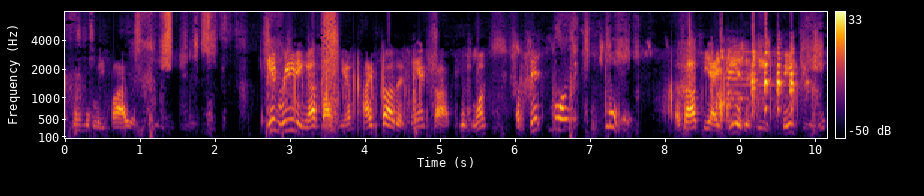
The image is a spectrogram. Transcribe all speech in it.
affirmatively biased. In reading up on him, I saw that Hancock was once a bit more explicit about the idea that these figures,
